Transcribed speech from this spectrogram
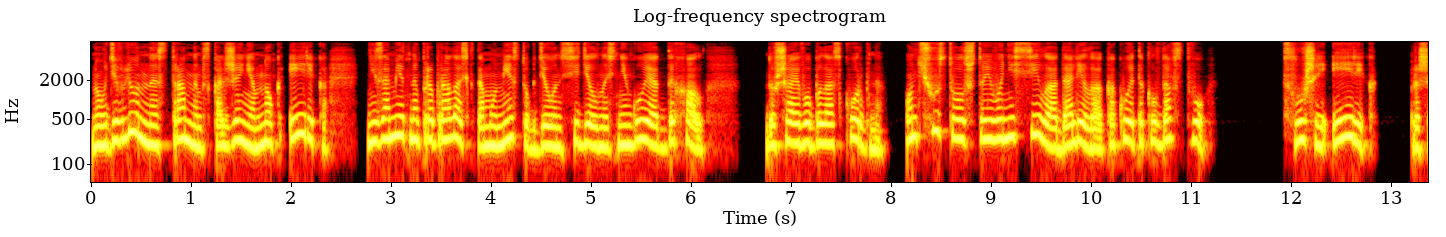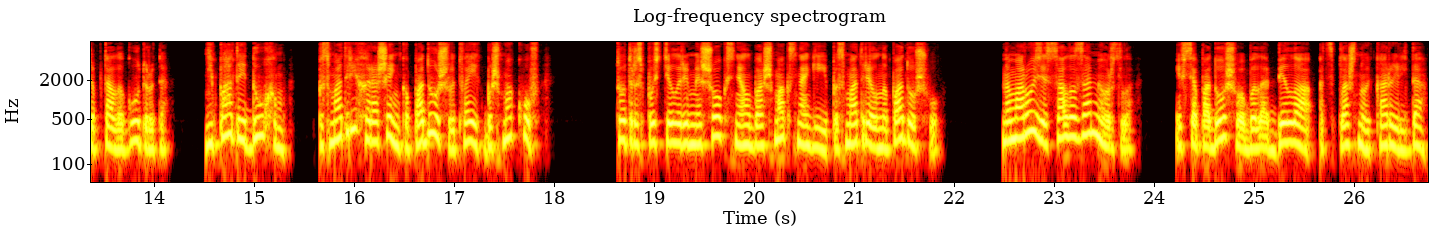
но удивленная странным скольжением ног Эрика незаметно пробралась к тому месту, где он сидел на снегу и отдыхал. Душа его была скорбна. Он чувствовал, что его не сила одолела, а какое-то колдовство. «Слушай, Эрик», — прошептала Гудруда, — «не падай духом, посмотри хорошенько подошвы твоих башмаков. Тот распустил ремешок, снял башмак с ноги и посмотрел на подошву. На морозе сало замерзло, и вся подошва была бела от сплошной коры льда.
